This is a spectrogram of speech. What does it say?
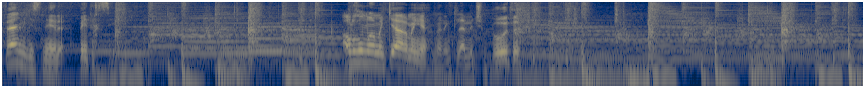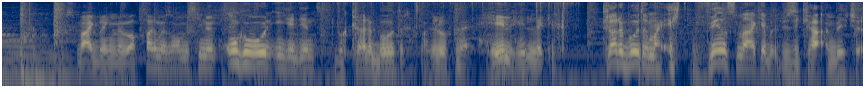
fijn gesneden peterselie. Alles onder elkaar mengen met een klein beetje boter. Op smaak brengen met wat parmesan. Misschien een ongewoon ingrediënt voor kruidenboter, maar geloof mij, heel heel lekker. Kruidenboter mag echt veel smaak hebben, dus ik ga een beetje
